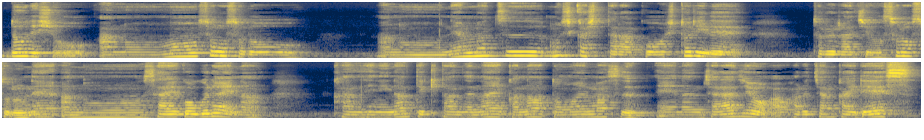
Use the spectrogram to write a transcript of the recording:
どうでしょう？あのもうそろそろあの年末もしかしたらこう一人で撮るラジオそろそろねあの最後ぐらいな感じになってきたんじゃないかなと思います。えー、なんちゃラジオ、あおはるちゃん会です。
